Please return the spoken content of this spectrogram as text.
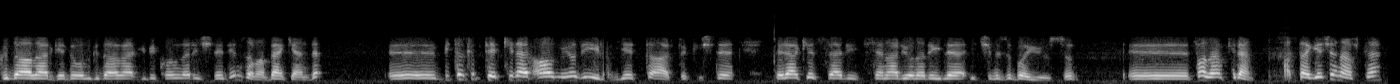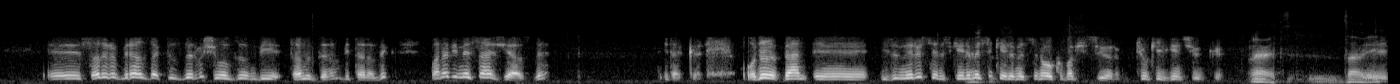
gıdalar, GDO'lu gıdalar gibi konuları işlediğim zaman ben kendim e, bir takım tepkiler almıyor değilim. Yetti artık. İşte felaket sen- senaryolarıyla içimizi bayıyorsun e, falan filan. Hatta geçen hafta e, sanırım biraz da kızdırmış olduğum bir tanıdığım, bir tanıdık bana bir mesaj yazdı. Bir dakika. Onu ben e, izin verirseniz kelimesi kelimesine okumak istiyorum. Çok ilginç çünkü. Evet, tabii. E,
